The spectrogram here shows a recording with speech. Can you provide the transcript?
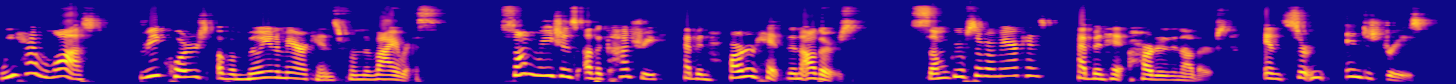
we have lost three quarters of a million Americans from the virus. Some regions of the country have been harder hit than others. Some groups of Americans have been hit harder than others, and certain industries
